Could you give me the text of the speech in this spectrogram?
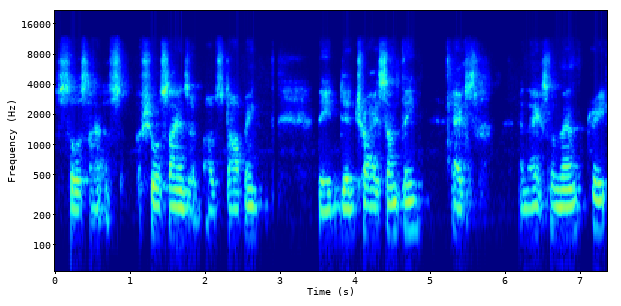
show signs, of, of stopping. They did try something, ex, an explanatory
